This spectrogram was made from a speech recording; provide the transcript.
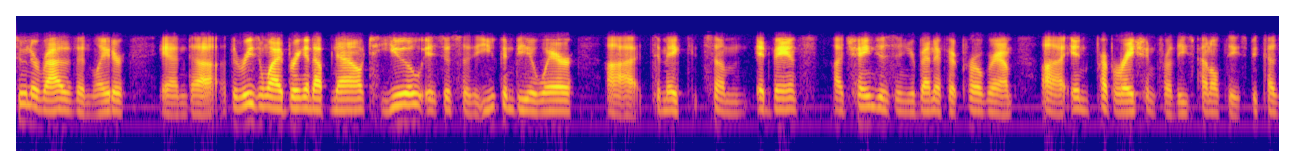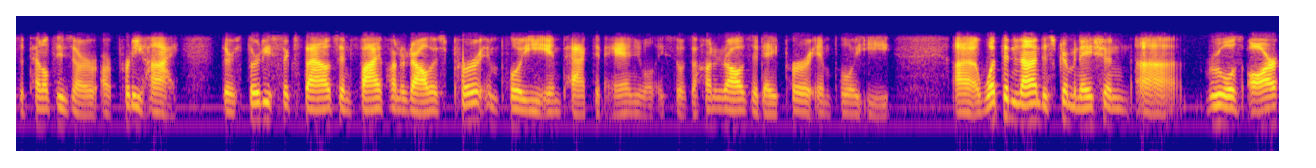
sooner rather than later. And uh, the reason why I bring it up now to you is just so that you can be aware uh, to make some advance uh, changes in your benefit program uh, in preparation for these penalties because the penalties are, are pretty high. There's $36,500 per employee impacted annually, so it's $100 a day per employee. Uh, what the non discrimination uh, rules are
